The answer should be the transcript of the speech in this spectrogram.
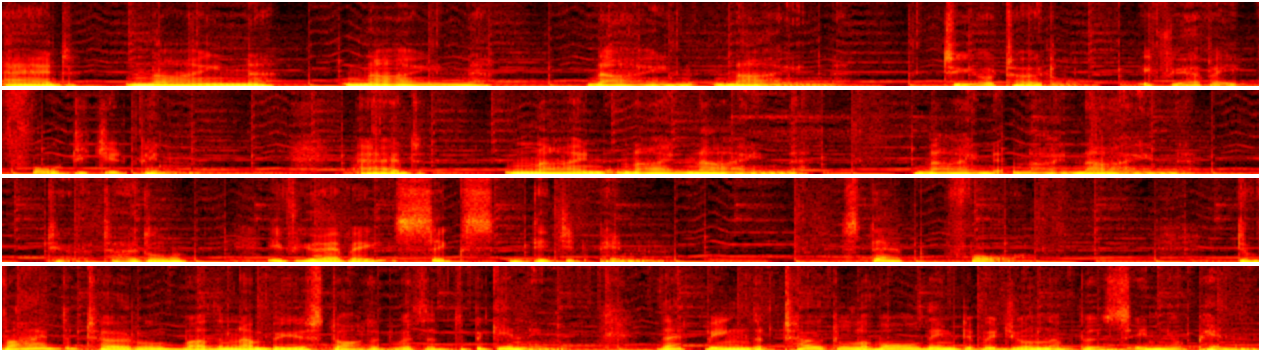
Add 9999 to your total if you have a 4-digit PIN. Add 999999 to your total if you have a 6-digit PIN. Step 4. Divide the total by the number you started with at the beginning, that being the total of all the individual numbers in your PIN,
